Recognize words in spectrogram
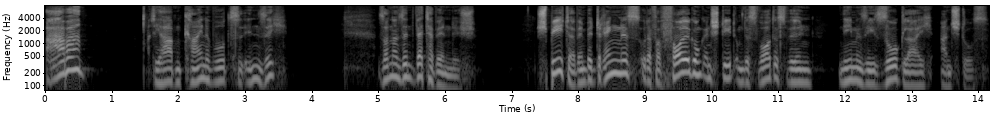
Aber Sie haben keine Wurzel in sich, sondern sind wetterwendisch. Später, wenn Bedrängnis oder Verfolgung entsteht um des Wortes willen, nehmen sie sogleich Anstoß.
